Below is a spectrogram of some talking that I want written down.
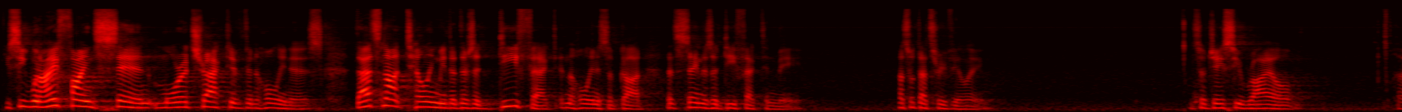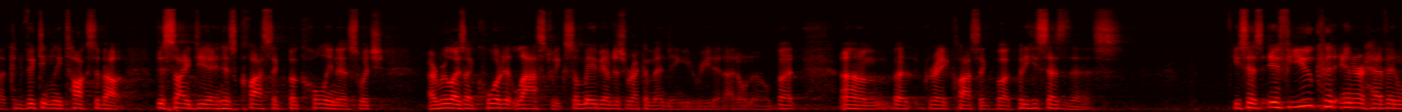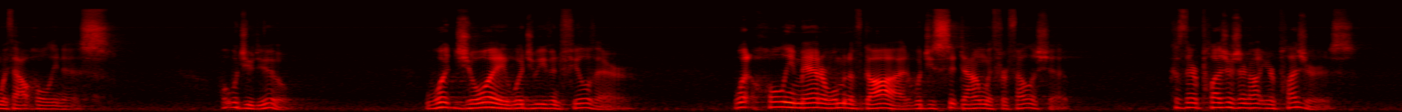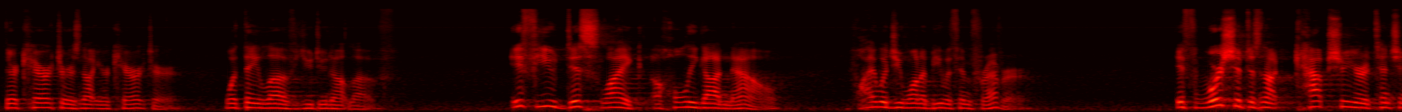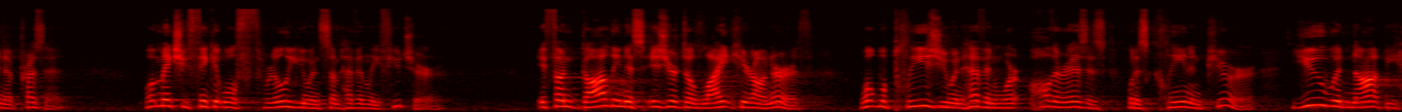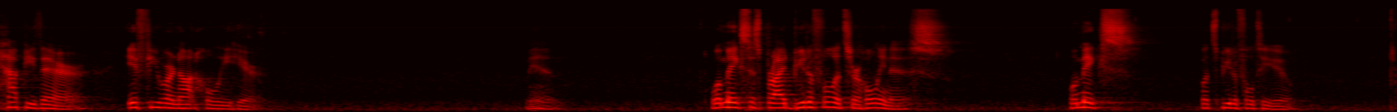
You see, when I find sin more attractive than holiness, that's not telling me that there's a defect in the holiness of God. That's saying there's a defect in me. That's what that's revealing. And so J.C. Ryle uh, convictingly talks about this idea in his classic book, Holiness, which I realize I quoted last week, so maybe I'm just recommending you read it. I don't know. But, um, but great classic book. But he says this He says, If you could enter heaven without holiness, what would you do? What joy would you even feel there? What holy man or woman of God would you sit down with for fellowship? Because their pleasures are not your pleasures, their character is not your character. What they love, you do not love. If you dislike a holy God now, why would you want to be with him forever? If worship does not capture your attention at present, what makes you think it will thrill you in some heavenly future? If ungodliness is your delight here on earth, what will please you in heaven where all there is is what is clean and pure? You would not be happy there if you are not holy here. Man. What makes this bride beautiful? It's her holiness. What makes what's beautiful to you?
